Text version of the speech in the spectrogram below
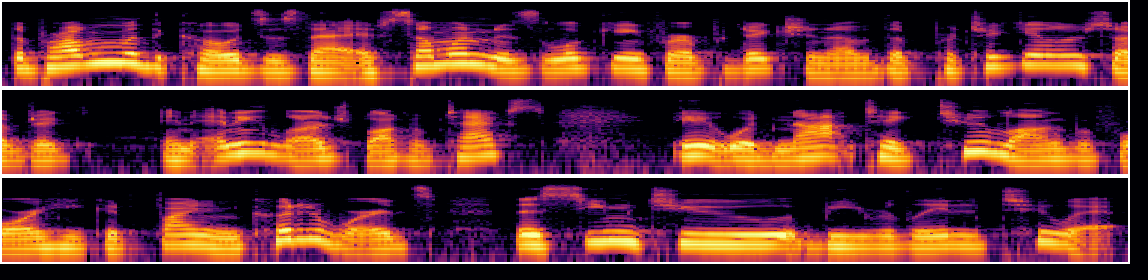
The problem with the codes is that if someone is looking for a prediction of the particular subject in any large block of text, it would not take too long before he could find encoded words that seemed to be related to it.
